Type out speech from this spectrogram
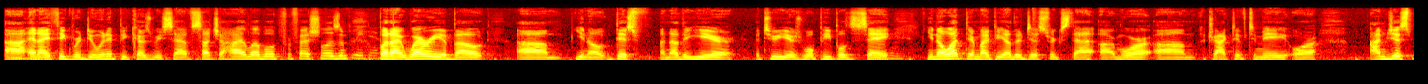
Uh, And I think we're doing it because we have such a high level of professionalism. But I worry about, um, you know, this another year, two years. Will people say, you know what, there might be other districts that are more um, attractive to me, or I'm just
